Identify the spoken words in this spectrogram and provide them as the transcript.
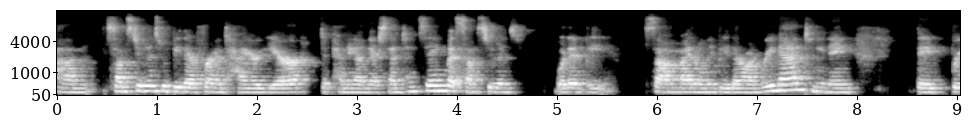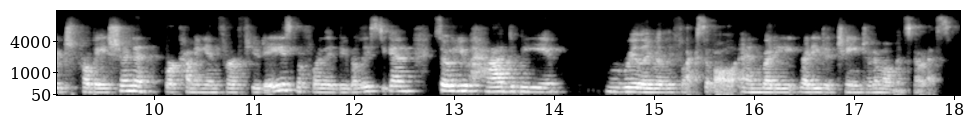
Um, some students would be there for an entire year, depending on their sentencing, but some students wouldn't be. Some might only be there on remand, meaning they breached probation and were coming in for a few days before they'd be released again. So you had to be really, really flexible and ready, ready to change at a moment's notice.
